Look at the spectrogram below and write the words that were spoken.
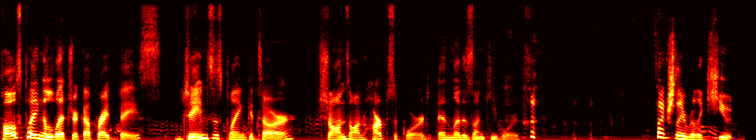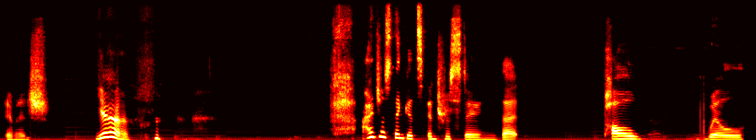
Paul's playing electric upright bass. James is playing guitar. Sean's on harpsichord, and Lynn is on keyboards. It's actually a really cute image. yeah, I just think it's interesting that Paul will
